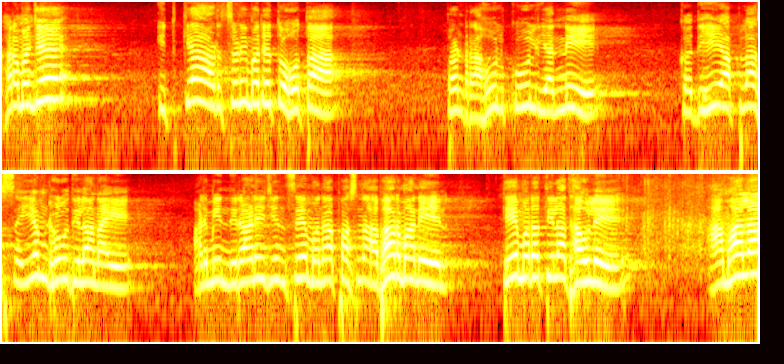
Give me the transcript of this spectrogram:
खरं म्हणजे इतक्या अडचणीमध्ये तो होता पण राहुल कुल यांनी कधीही आपला संयम ढळू दिला नाही आणि मी निराणीजींचे मनापासून आभार मानेन ते मदतीला धावले. आम्हाला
